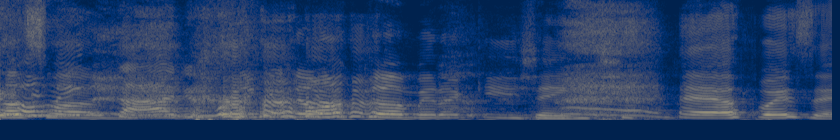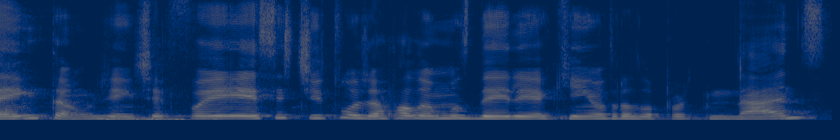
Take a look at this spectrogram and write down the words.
tá suave. Tem que ter uma câmera aqui, gente. É, pois é, então, gente, foi esse título, já falamos dele aqui em outras oportunidades,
